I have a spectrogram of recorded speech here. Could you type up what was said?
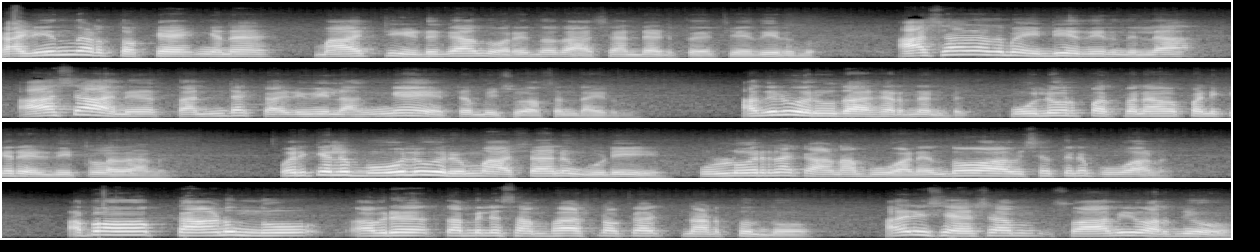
കഴിയുന്നിടത്തൊക്കെ ഇങ്ങനെ മാറ്റിയിടുക എന്ന് പറയുന്നത് ആശാന്റെ അടുത്ത് ചെയ്തിരുന്നു. ആശാൻ അത് മൈൻഡ് ചെയ്തിരുന്നില്ല. ആശാന് തന്റെ കഴിവിൽ അങ്ങേയറ്റം വിശ്വാസം ഉണ്ടായിരുന്നു. അതിനും ഒരു ഉദാഹരണം ഉണ്ട് മൂലൂർ പത്മനാഭ പണിക്കർ എഴുതിയിട്ടുള്ളതാണ്. ഒരിക്കലും മൂലൂരും ആശാനും കൂടി ഉള്ളൂരിനെ കാണാൻ പോവാണ്. എന്തോ ആവശ്യത്തിന് പോവാണ്. അപ്പോൾ കാണുന്നു അവർ തമ്മിൽ സംഭാഷണമൊക്കെ നടത്തുന്നു. അതിനുശേഷം സ്വാമി പറഞ്ഞു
